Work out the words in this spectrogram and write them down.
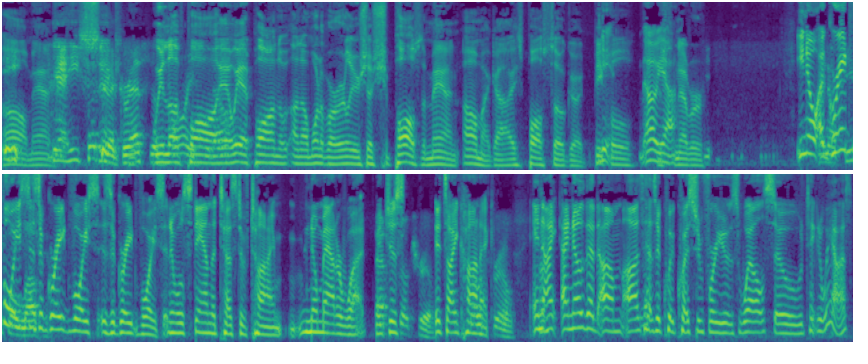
Oh, man. Yeah, he's Such an aggressive. We love voice, Paul. you know? Yeah, we had Paul on, the, on one of our earlier shows. Paul's the man. Oh my God, Paul's so good. People, Oh, just yeah. never. You know, a know, great voice is a great voice is a great voice, and it will stand the test of time, no matter what. That's it just so true. it's iconic. So true. And I, I know that um, Oz has a quick question for you as well, so take it away, Oz.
